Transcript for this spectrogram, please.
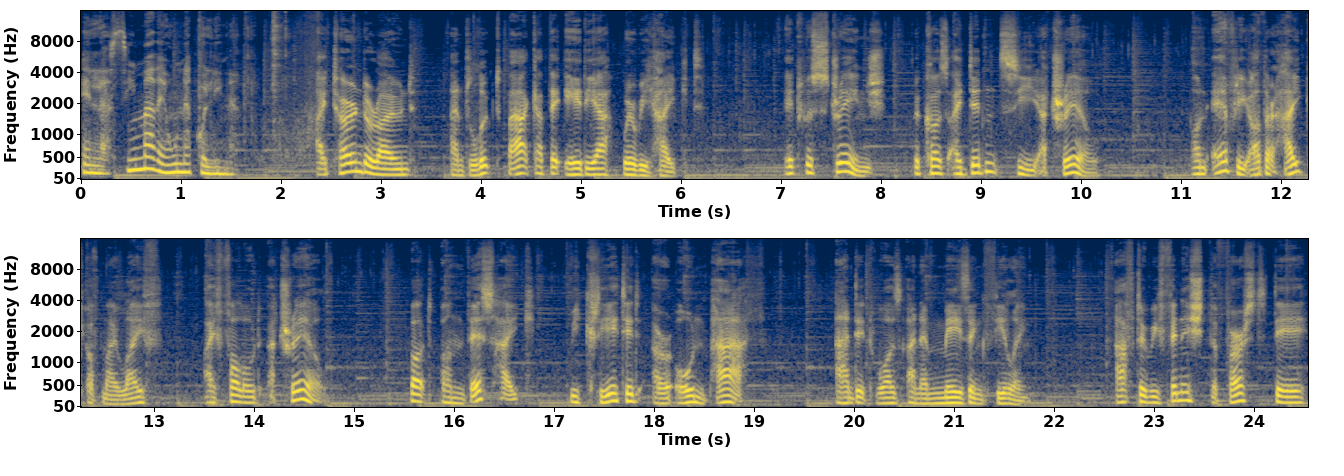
en la cima de una colina. I turned around and looked back at the area where we hiked. It was strange because I didn't see a trail. On every other hike of my life, I followed a trail. But on this hike, we created our own path. And it was an amazing feeling. After we finished the first day,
